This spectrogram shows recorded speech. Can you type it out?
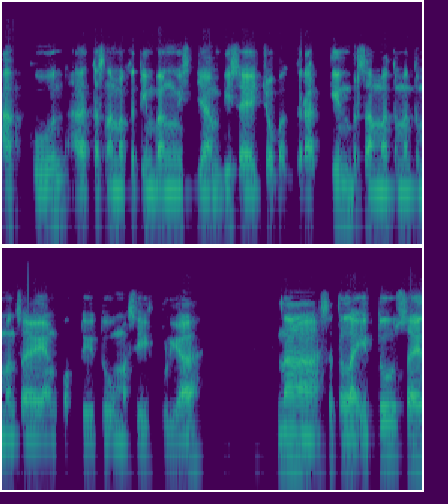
akun atas nama Ketimbang Miss Jambi saya coba gerakin bersama teman-teman saya yang waktu itu masih kuliah. Nah, setelah itu saya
